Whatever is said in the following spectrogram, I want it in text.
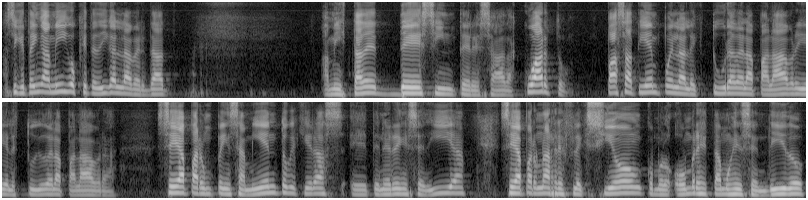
Así que tenga amigos que te digan la verdad. Amistades desinteresadas. Cuarto, pasa tiempo en la lectura de la palabra y el estudio de la palabra. Sea para un pensamiento que quieras eh, tener en ese día, sea para una reflexión, como los hombres estamos encendidos.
